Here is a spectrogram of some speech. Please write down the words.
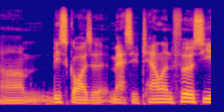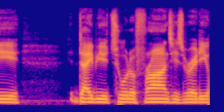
um, this guy's a massive talent. First year debut Tour de France. He's ready.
